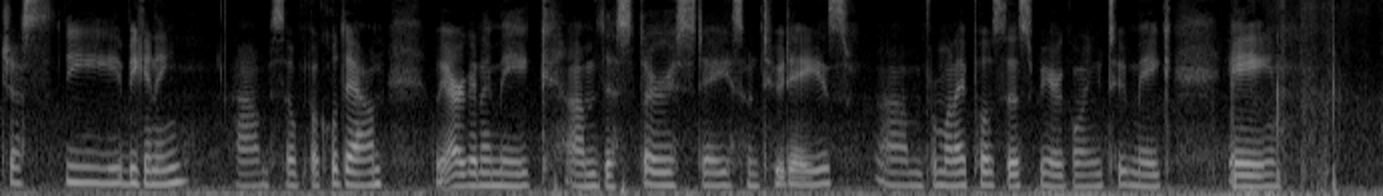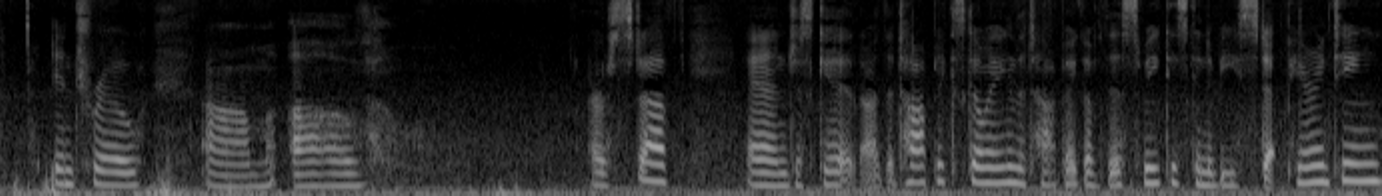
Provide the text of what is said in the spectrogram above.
just the beginning um, so buckle down. We are going to make um, this Thursday, so in two days um, from when I post this, we are going to make a intro um, of our stuff and just get uh, the topics going. The topic of this week is going to be step parenting.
